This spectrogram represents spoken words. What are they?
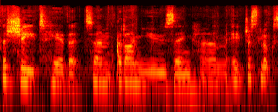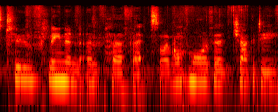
the sheet here that um, that I'm using. Um, it just looks too clean and, and perfect, so I want more of a jaggedy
